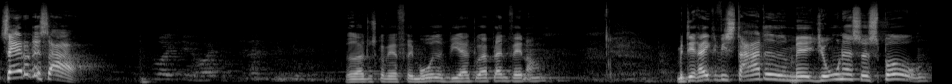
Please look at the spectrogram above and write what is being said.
Sagde du det, Sara? Ved du, du skal være frimodig. Vi er, du er blandt venner. Men det er rigtigt, vi startede med Jonas' bog.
